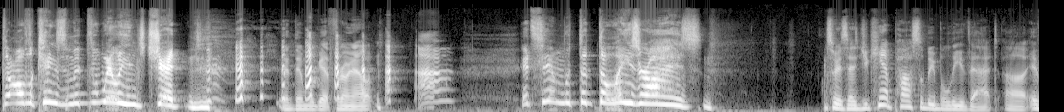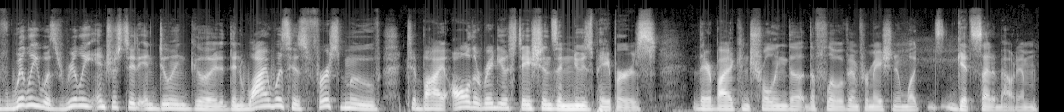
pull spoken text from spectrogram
the, all the kings, the Williams shit. and then we'll get thrown out. It's him with the, the laser eyes. So he says, You can't possibly believe that. Uh, if Willie was really interested in doing good, then why was his first move to buy all the radio stations and newspapers, thereby controlling the, the flow of information and what gets said about him?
